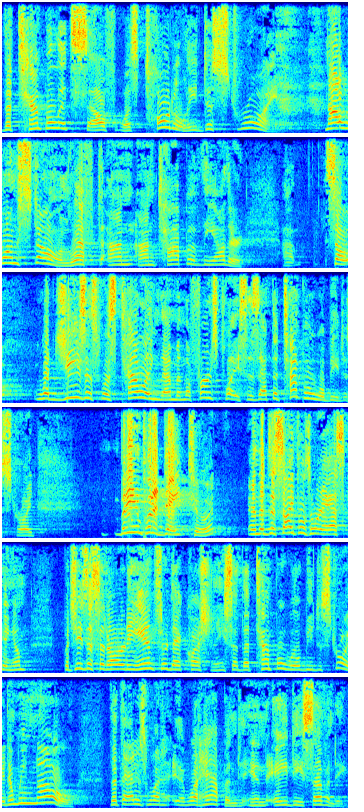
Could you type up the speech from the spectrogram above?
The temple itself was totally destroyed. Not one stone left on, on top of the other. Uh, so what Jesus was telling them in the first place is that the temple will be destroyed. But he didn't put a date to it. And the disciples were asking him, but Jesus had already answered that question. He said, The temple will be destroyed. And we know that that is what, what happened in AD 70.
